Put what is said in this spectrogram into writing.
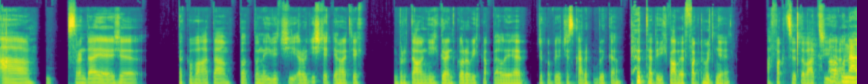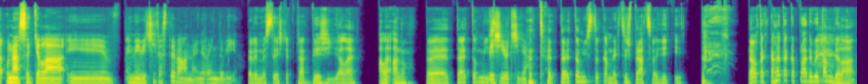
a sranda je, že taková ta, to, to největší rodiště těchto těch brutálních grindcoreových kapel je překvapivě Česká republika. Tady jich máme fakt hodně. A fakt světová třída. U, nás, u nás se dělá i, i největší festival, ne, grindový. Nevím, jestli ještě pořád běží, ale, ale ano. To je, to je to místo, Běží určitě. to, to je to místo, kam nechceš brát své děti. no tak tahle ta kapela, kdyby tam byla,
